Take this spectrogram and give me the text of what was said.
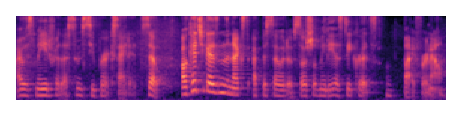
I was made for this. I'm super excited. So i'll catch you guys in the next episode of social media secrets. Bye for now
